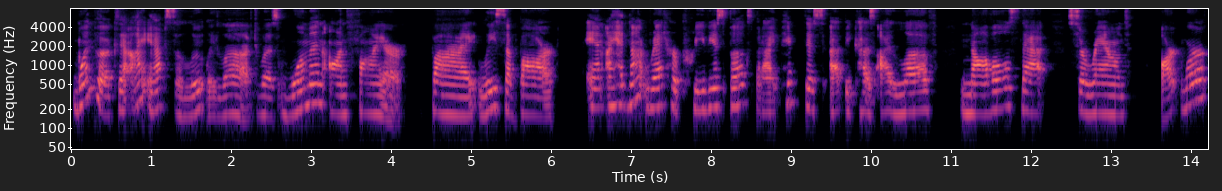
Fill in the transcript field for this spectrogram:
one book that I absolutely loved was Woman on Fire by Lisa Barr. And I had not read her previous books, but I picked this up because I love novels that surround artwork.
